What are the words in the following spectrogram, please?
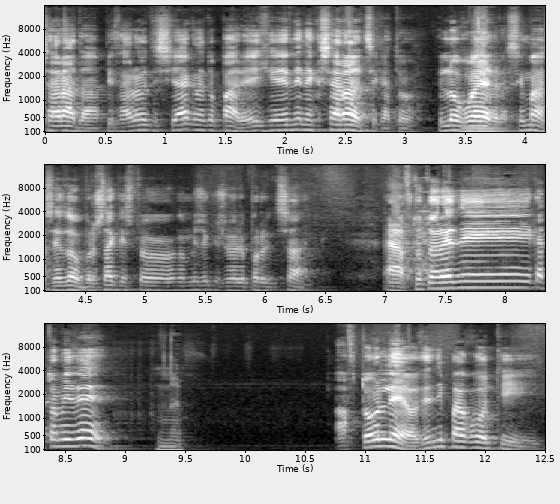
60-40 πιθανότητες η Άκη να το πάρει. Έχει, έδινε 40% λόγω mm. έδρας. Θυμάσαι εδώ μπροστά και στο, νομίζω και στο ρεπόρτ της Άκη. Ε, αυτό τώρα είναι 100-0. Ναι. Αυτό λέω. Δεν είπα εγώ ότι.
